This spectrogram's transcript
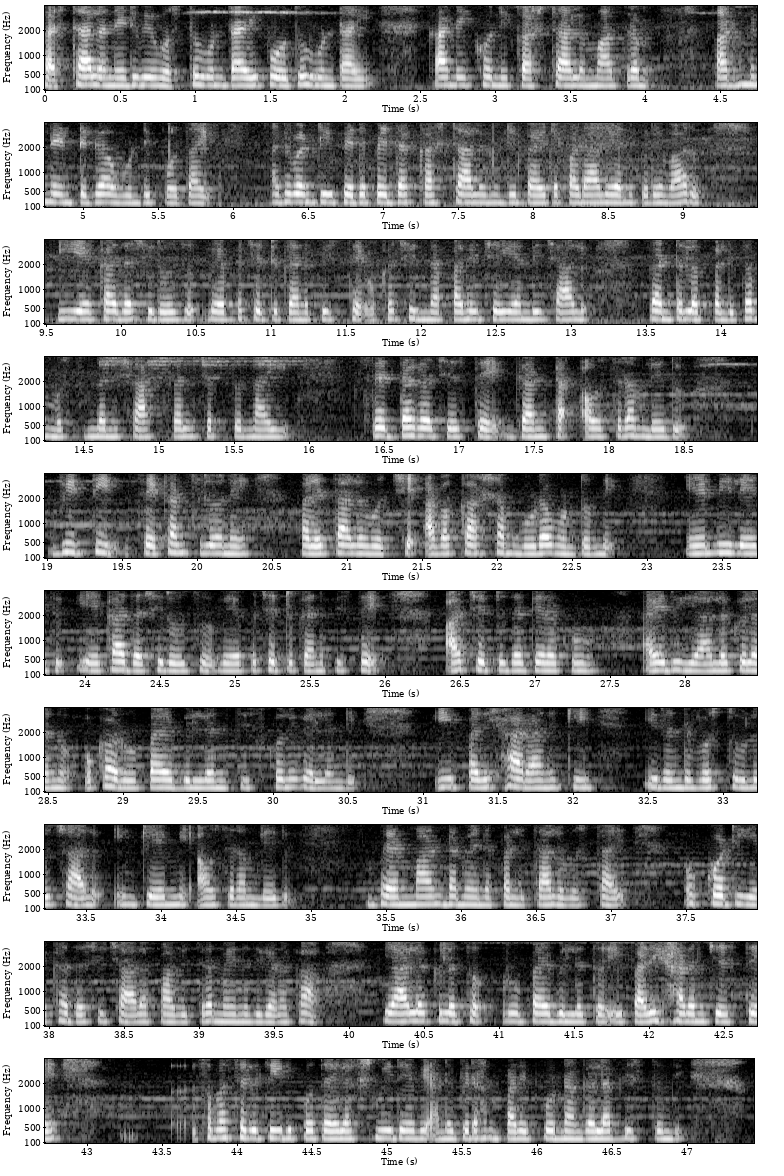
కష్టాలు అనేటివి వస్తూ ఉంటాయి పోతూ ఉంటాయి. కానీ కొన్ని కష్టాలు మాత్రం పర్మనెంట్గా ఉండిపోతాయి. అటువంటి పెద్ద పెద్ద కష్టాల నుండి బయటపడాలి అనుకునేవారు. ఈ ఏకాదశి రోజు వేప చెట్టు కనిపిస్తే ఒక చిన్న పని చేయండి చాలు. గంటలో ఫలితం వస్తుందని శాస్త్రాలు చెప్తున్నాయి. శ్రద్ధగా చేస్తే గంట అవసరం లేదు. విత్ ఇన్ సెకండ్స్లోనే ఫలితాలు వచ్చే అవకాశం కూడా ఉంటుంది. ఏమీ లేదు. ఏకాదశి రోజు వేప చెట్టు కనిపిస్తే ఆ చెట్టు దగ్గరకు ఐదు యాలకులను ఒక రూపాయి బిల్లను తీసుకొని వెళ్ళండి. ఈ పరిహారానికి ఈ రెండు వస్తువులు చాలు ఇంకేమీ అవసరం లేదు. బ్రహ్మాండమైన ఫలితాలు వస్తాయి. ఒక్కోటి ఏకాదశి చాలా పవిత్రమైనది గనక యాలకులతో రూపాయి బిళ్ళతో ఈ పరిహారం చేస్తే సమస్యలు తీరిపోతాయి. లక్ష్మీదేవి అనుగ్రహం పరిపూర్ణంగా లభిస్తుంది.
